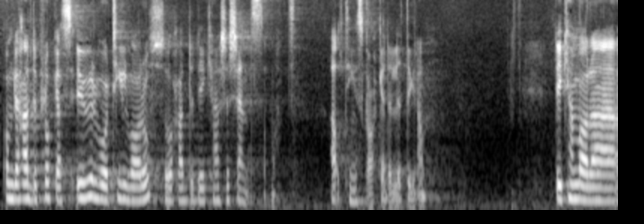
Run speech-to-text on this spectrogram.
om det hade plockats ur vår tillvaro så hade det kanske känts som att allting skakade lite grann. Det kan vara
